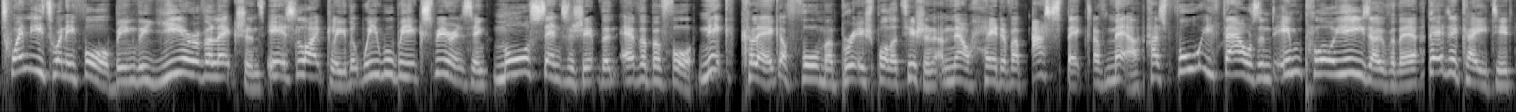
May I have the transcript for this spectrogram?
2024 being the year of elections, it's likely that we will be experiencing more censorship than ever before. Nick Clegg, a former British politician and now head of an aspect of Meta, has 40,000 employees over there dedicated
